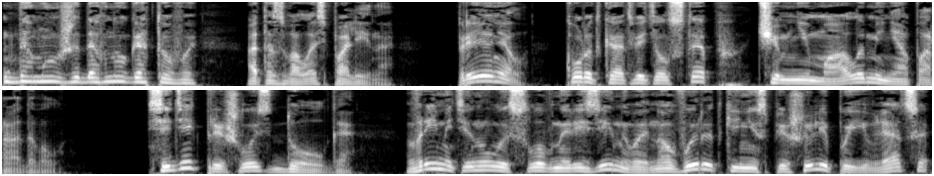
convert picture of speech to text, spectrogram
«Да мы уже давно готовы», — отозвалась Полина. «Принял», — коротко ответил Степ, чем немало меня порадовал. Сидеть пришлось долго. Время тянулось словно резиновое, но выродки не спешили появляться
